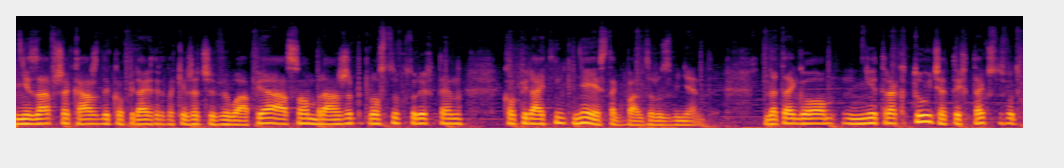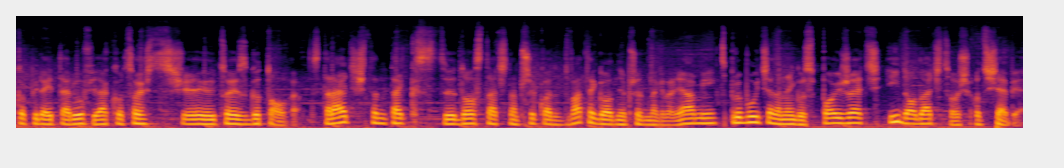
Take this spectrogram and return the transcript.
nie zawsze każdy copywriter takie rzeczy wyłapie, a są branże po prostu, w których ten copywriting nie jest tak bardzo rozwinięty. Dlatego nie traktujcie tych tekstów od copywriterów jako coś, co jest gotowe. Starajcie się ten tekst dostać na przykład dwa tygodnie przed nagraniami, spróbujcie na niego spojrzeć i dodać coś od siebie.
